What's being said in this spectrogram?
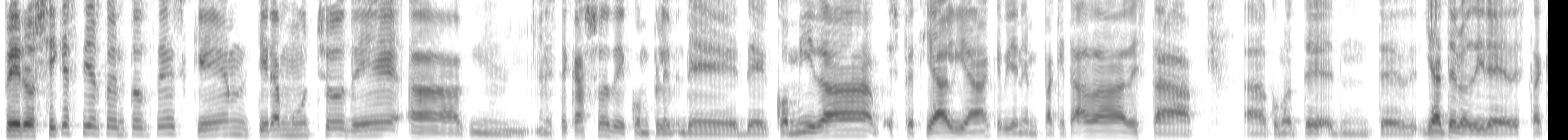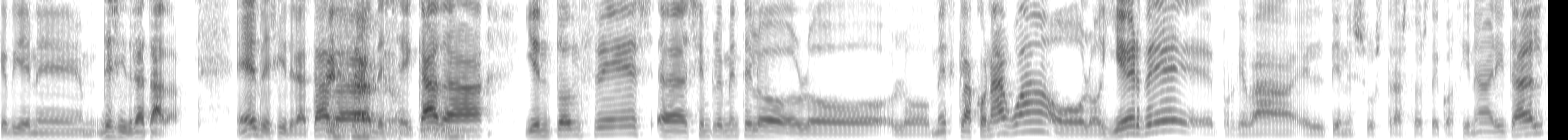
Pero sí que es cierto entonces que tira mucho de, uh, en este caso, de, de, de, comida especial ya que viene empaquetada, de esta, uh, como te, te, ya te lo diré, de esta que viene deshidratada. ¿eh? Deshidratada, Exacto. desecada. Y entonces uh, simplemente lo, mezcla con agua o lo hierve, porque va, él tiene sus trastos de cocinar y tal,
